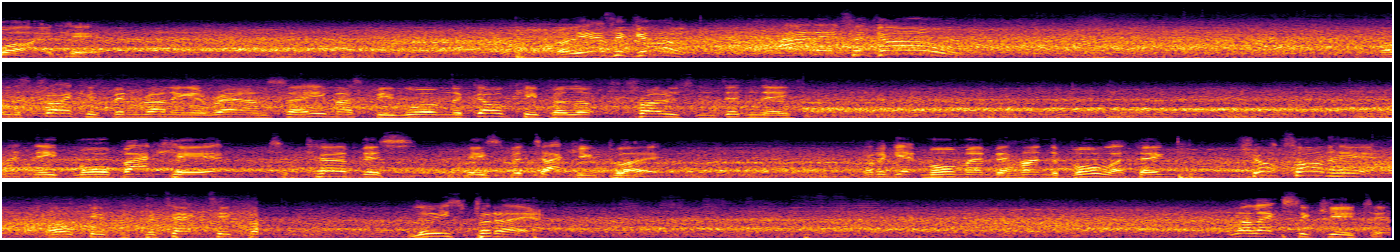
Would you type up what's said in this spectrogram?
wide here. Well, he has a go, and it's a goal! Well, the striker's been running around, so he must be warm. The goalkeeper looked frozen, didn't he? Might need more back here to curb this piece of attacking play. Got to get more men behind the ball, I think. Shots on here. Goalkeeper protected by Luis Pereira. Well executed.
